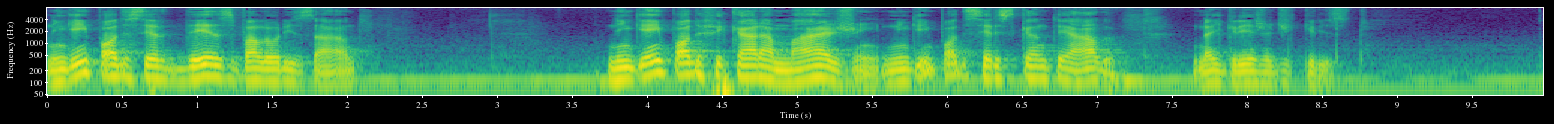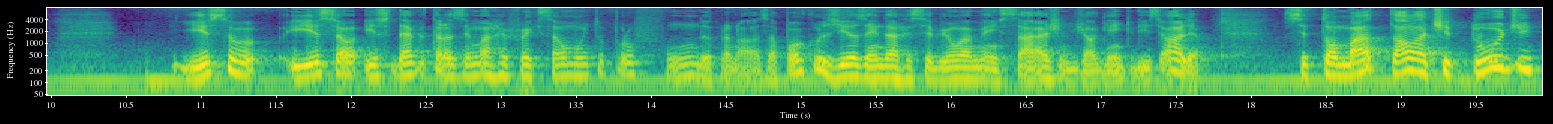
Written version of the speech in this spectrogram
Ninguém pode ser desvalorizado. Ninguém pode ficar à margem, ninguém pode ser escanteado na igreja de Cristo. E isso, isso, isso deve trazer uma reflexão muito profunda para nós. Há poucos dias ainda recebi uma mensagem de alguém que disse: Olha, se tomar tal atitude,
